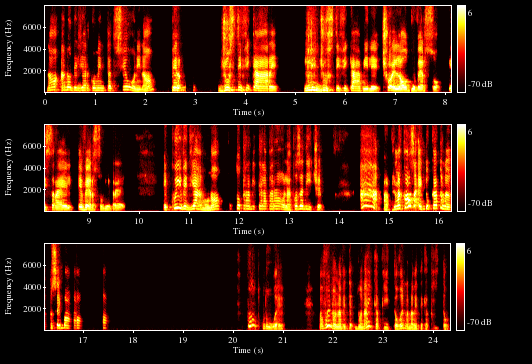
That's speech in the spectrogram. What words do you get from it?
no? hanno delle argomentazioni no? per giustificare l'ingiustificabile, cioè l'odio verso Israele e verso gli ebrei. E qui vediamo, no? Tutto tramite la parola. Cosa dice? Ah, allora, prima cosa, hai toccato non sei morto. Punto due. Ma voi non avete, non hai capito, voi non avete capito.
